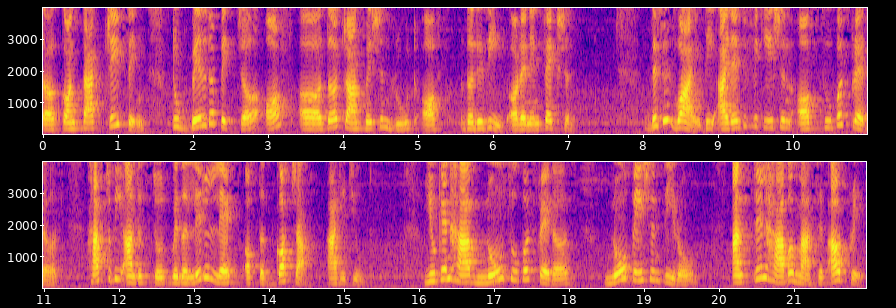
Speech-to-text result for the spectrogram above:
uh, contact tracing to build a picture of uh, the transmission route of the disease or an infection. This is why the identification of super spreaders has to be understood with a little less of the gotcha attitude. You can have no super spreaders, no patient zero, and still have a massive outbreak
